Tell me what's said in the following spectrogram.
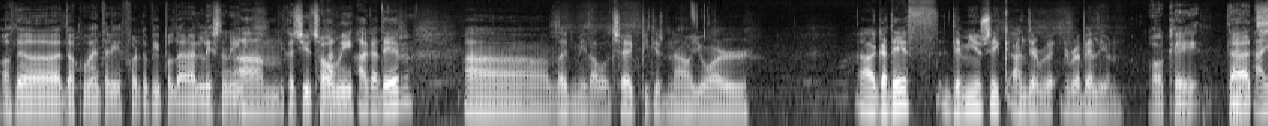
of the documentary for the people that are listening? um, because you told me. Agadir. Uh, let me double check because now you are. Agadez, the music and the re- rebellion. Okay, And I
